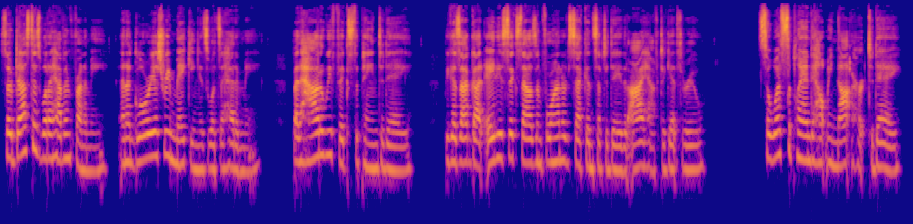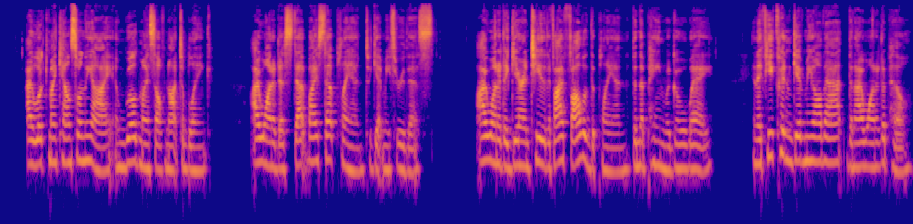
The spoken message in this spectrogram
so dust is what I have in front of me, and a glorious remaking is what's ahead of me. But how do we fix the pain today? because I've got 86,400 seconds of today that I have to get through. So, what's the plan to help me not hurt today? I looked my counsel in the eye and willed myself not to blink. I wanted a step by step plan to get me through this. I wanted a guarantee that if I followed the plan, then the pain would go away. And if he couldn't give me all that, then I wanted a pill.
